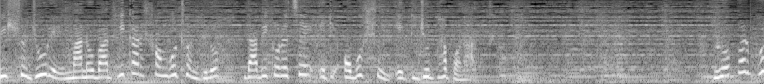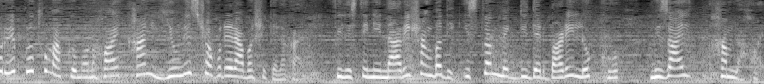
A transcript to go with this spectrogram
বিশ্ব জুড়ে মানবাধিকার সংগঠনগুলো দাবি করেছে, এটি অবশ্যই একটি যুদ্ধাপরাধ। রোববার ভোরে প্রথম আক্রমণ হয় খান ইউনিস শহরের আবাসিক এলাকায়। ফিলিস্তিনি নারী সাংবাদিক ইসলাম মেগদিদের বাড়ির লক্ষ্য মিসাইল হামলা হয়।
